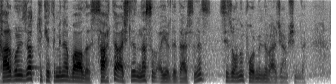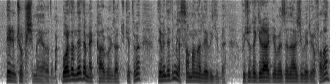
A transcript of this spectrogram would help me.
karbonhidrat tüketimine bağlı sahte açlığı nasıl ayırt edersiniz? Size onun formülünü vereceğim şimdi. Benim çok işime yaradı. Bak bu arada ne demek karbonhidrat tüketimi? Demin dedim ya saman alevi gibi. Vücuda girer girmez enerji veriyor falan.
